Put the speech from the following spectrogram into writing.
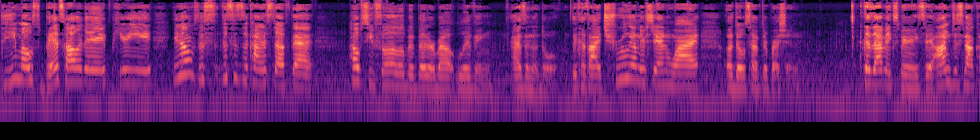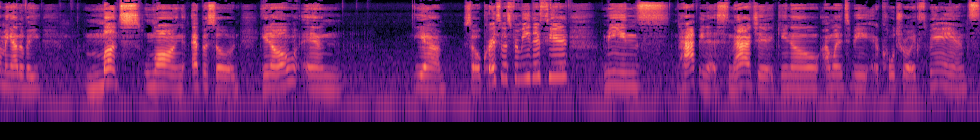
the most best holiday, period. You know this this is the kind of stuff that helps you feel a little bit better about living as an adult because i truly understand why adults have depression because i've experienced it. I'm just not coming out of a months long episode you know and yeah. So christmas for me this year means happiness magic you know. I want it to be a cultural experience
